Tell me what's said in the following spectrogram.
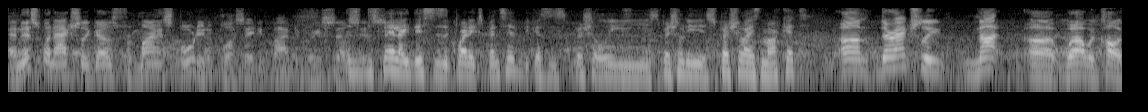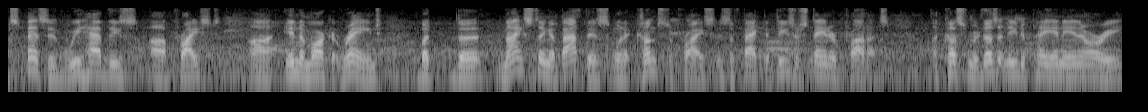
and this one actually goes from minus 40 to plus 85 degrees A Celsius. display like this is quite expensive because it's specially, specially specialized market. Um, they're actually not uh, what I would call expensive. We have these uh, priced uh, in the market range, but the nice thing about this when it comes to price is the fact that these are standard products. A customer doesn't need to pay any NRE,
